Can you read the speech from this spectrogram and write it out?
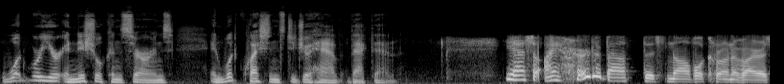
what were your initial concerns, and what questions did you have back then? Yeah, so I heard about this novel coronavirus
